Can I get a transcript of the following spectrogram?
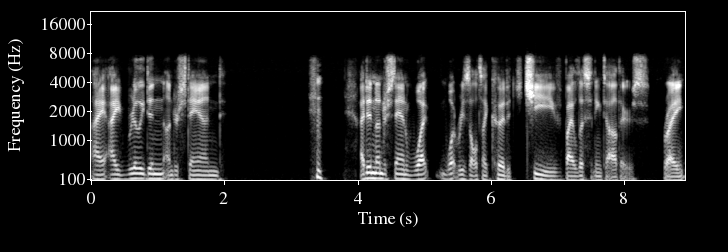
I I really didn't understand I didn't understand what what results I could achieve by listening to others, right?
